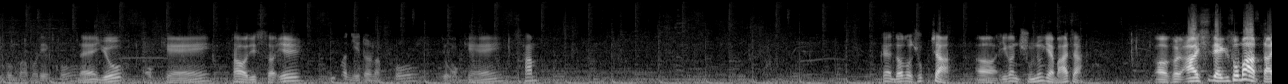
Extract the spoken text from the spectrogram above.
2번 마무리했고. 네, 6. 오케이. 다 어딨어? 1. 1번 일어났고. 요. 오케이 3 그냥 너도 죽자 어 이건 죽는 게 맞아 어 그래. 아씨 냉소 맞았다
